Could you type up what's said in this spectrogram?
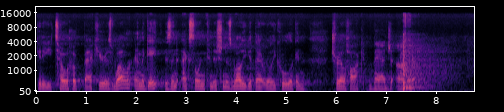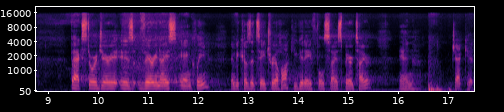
Get a tow hook back here as well, and the gate is in excellent condition as well. You get that really cool looking Trailhawk badge on there. Back storage area is very nice and clean, and because it's a Trailhawk, you get a full-size spare tire and jack kit.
